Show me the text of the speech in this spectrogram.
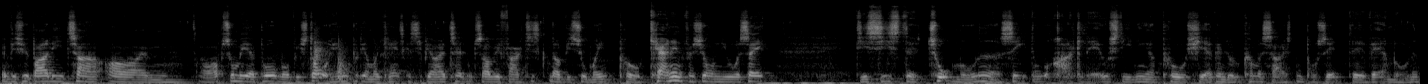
Men hvis vi bare lige tager og, øhm, og opsummerer på, hvor vi står henne på de amerikanske CPI-tal, så er vi faktisk, når vi zoomer ind på kerneinflationen i USA, de sidste to måneder set nogle ret lave stigninger på cirka 0,16 procent øh, hver måned.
